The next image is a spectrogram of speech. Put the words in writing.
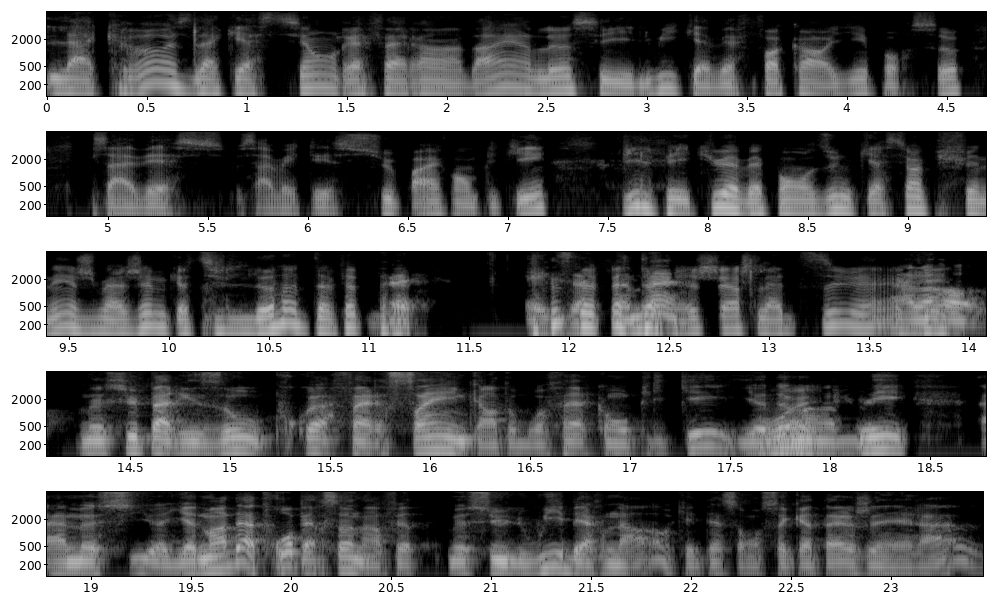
la crosse de la question référendaire, là, c'est lui qui avait focaillé pour ça. Puis Ça avait, su- ça avait été super compliqué. Puis le PQ avait pondu une question à pu finir. J'imagine que tu l'as. Tu as fait ta, Ben, t'as fait Exactement. ta recherche là-dessus. hein? Alors, M. Parizeau, pourquoi faire simple quand on doit faire compliqué? Il a, Ouais. demandé à monsieur, il a demandé à trois personnes, en fait. M. Louis Bernard, qui était son secrétaire général,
